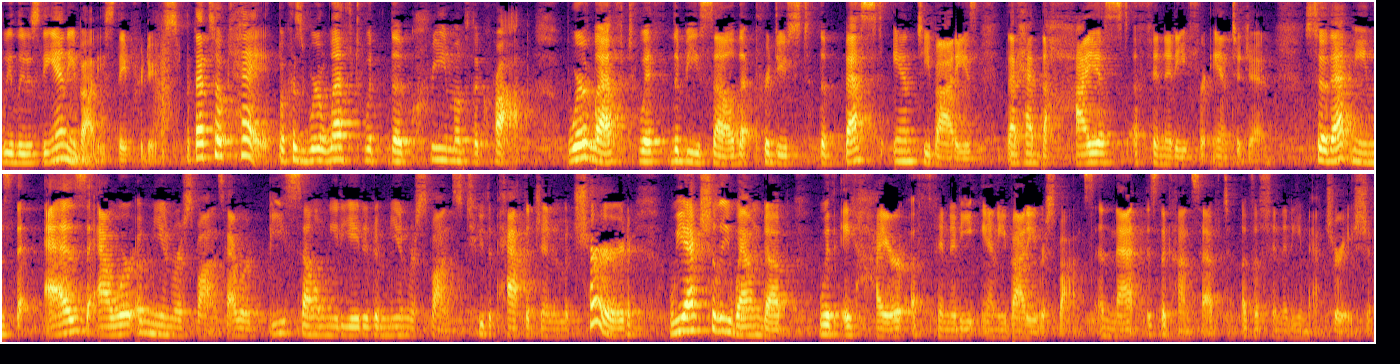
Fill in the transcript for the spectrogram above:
we lose the antibodies they produce. But that's okay because we're left with the cream of the crop. We're left with the B cell that produced the best antibodies that had the highest affinity for antigen. So that means that as our immune response, our B cell mediated immune response to the pathogen matured, we actually wound up with a higher affinity antibody response. And that is the concept of affinity maturation.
